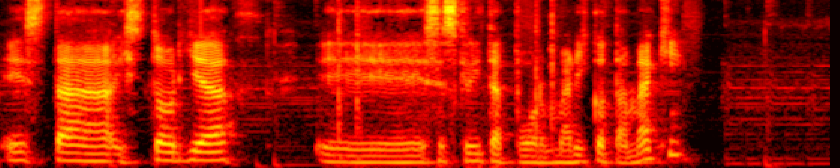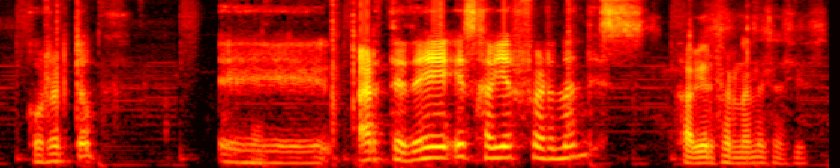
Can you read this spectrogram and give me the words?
Esta historia eh, es escrita por Mariko Tamaki. ¿Correcto? Eh, arte de. ¿Es Javier Fernández? Javier Fernández, así es.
